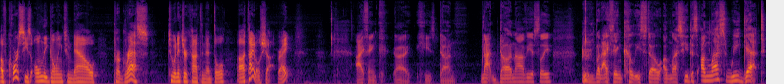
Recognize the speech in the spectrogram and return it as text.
of course he's only going to now progress to an intercontinental uh, title shot, right? I think uh, he's done. Not done, obviously, but I think Kalisto, unless he dis- unless we get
